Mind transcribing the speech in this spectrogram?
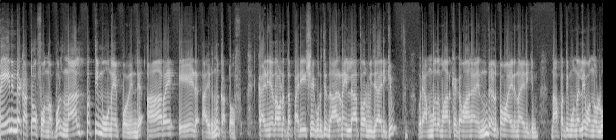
മെയിനിന്റെ കട്ട് ഓഫ് വന്നപ്പോൾ നാൽപ്പത്തി മൂന്ന് പോയിന്റ് ആറ് ഏഴ് ആയിരുന്നു കട്ട് ഓഫ് കഴിഞ്ഞ തവണത്തെ പരീക്ഷയെ കുറിച്ച് ധാരണ ഇല്ലാത്തവർ വിചാരിക്കും ഒരു അമ്പത് മാർക്കൊക്കെ വാങ്ങാൻ എന്ത് എളുപ്പമായിരുന്നായിരിക്കും. നാൽപ്പത്തി മൂന്നല്ലേ വന്നുള്ളൂ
